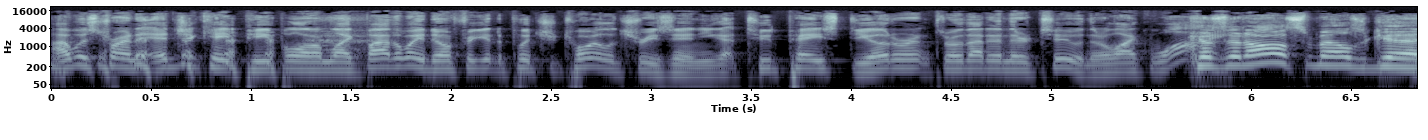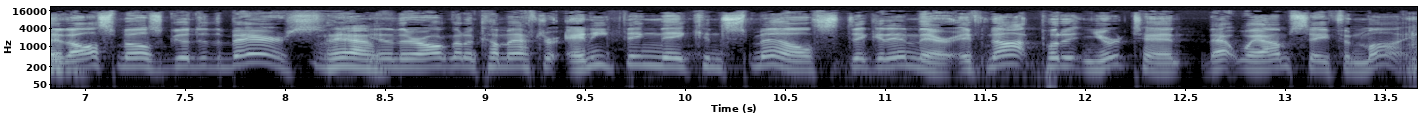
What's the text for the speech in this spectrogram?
I was trying to educate people, and I'm like, by the way, don't forget to put your toiletries in. You got toothpaste, deodorant, throw that in there too. And they're like, why? Because it all smells good. It all smells good to the bears. Yeah. You know, they're all going to come after anything they can smell, stick it in there. If not, put it in your tent. That way I'm safe in mine.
